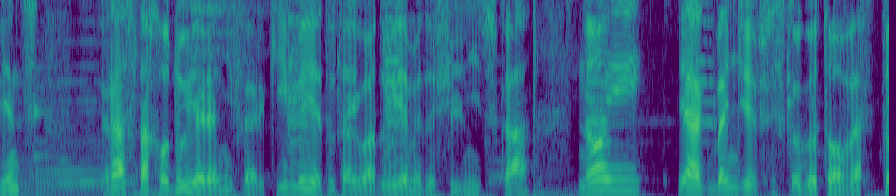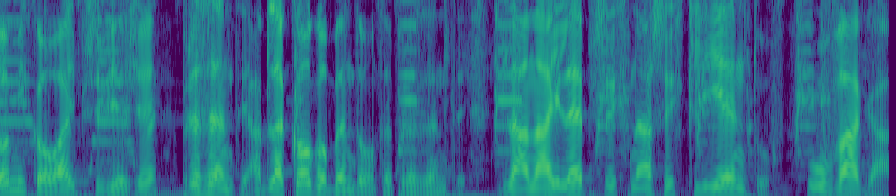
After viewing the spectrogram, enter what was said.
Więc Rasta hoduje reniferki, my je tutaj ładujemy do silniczka, no i jak będzie wszystko gotowe, to Mikołaj przywiezie prezenty. A dla kogo będą te prezenty? Dla najlepszych naszych klientów. Uwaga,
